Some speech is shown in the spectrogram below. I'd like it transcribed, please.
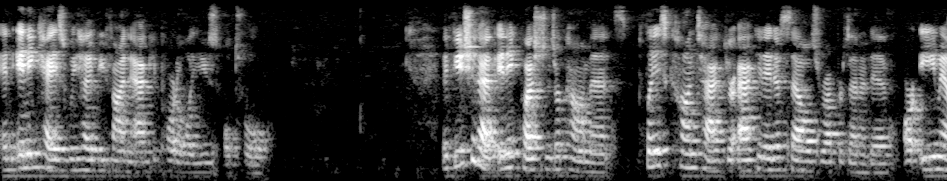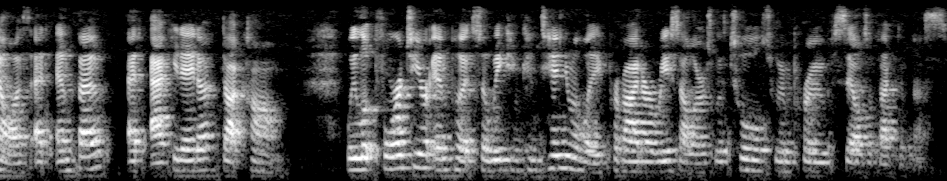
In any case, we hope you find AccuPortal a useful tool. If you should have any questions or comments, please contact your AccuData sales representative or email us at info at accudata.com. We look forward to your input so we can continually provide our resellers with tools to improve sales effectiveness.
